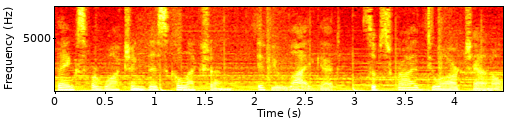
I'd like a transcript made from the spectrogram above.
Thanks for watching this collection. If you like it, subscribe to our channel.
